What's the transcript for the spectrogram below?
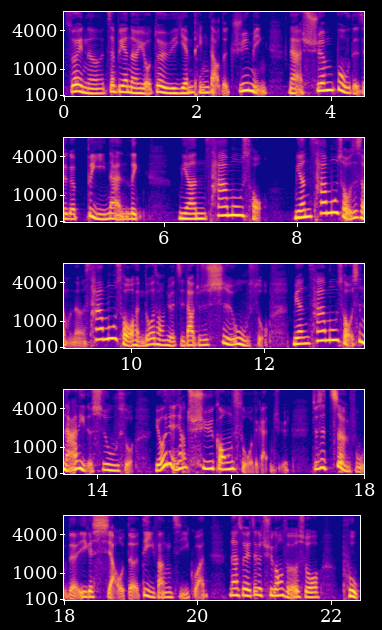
所以呢，这边呢有对于延坪岛的居民，那宣布的这个避难令，면사무소。 免查木所是什么呢？查木所很多同学知道就是事务所，免查木所是哪里的事务所？有一点像区公所的感觉，就是政府的一个小的地方机关。那所以这个区公所就说普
